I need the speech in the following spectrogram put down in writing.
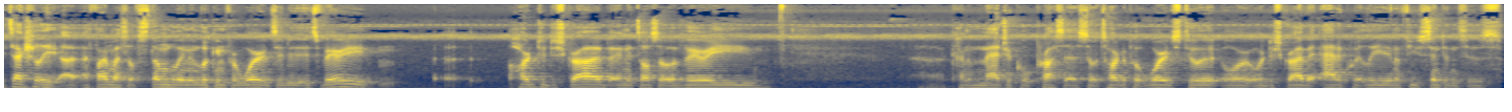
It's actually I, I find myself stumbling and looking for words. It, it's very uh, hard to describe, and it's also a very kind of magical process, so it's hard to put words to it or, or describe it adequately in a few sentences.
